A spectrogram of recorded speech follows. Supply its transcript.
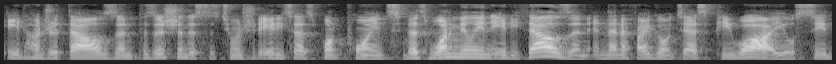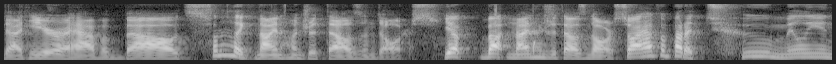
800,000 position. This is 280, so that's one point, that's 1,080,000. And then if I go into SPY, you'll see that here I have about something like $900,000. Yep, about $900,000. So I have about a $2 million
